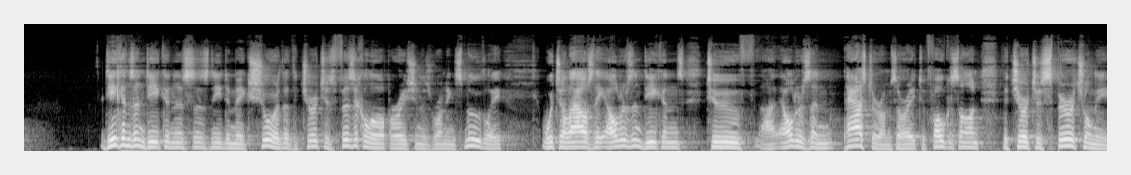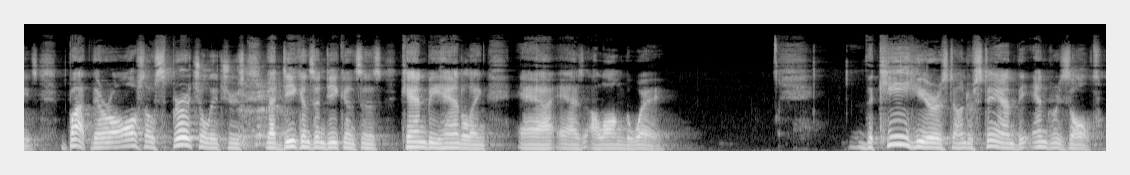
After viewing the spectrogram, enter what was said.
Deacons and deaconesses need to make sure that the church's physical operation is running smoothly which allows the elders and deacons to, uh, elders and pastor, I'm sorry, to focus on the church's spiritual needs. But there are also spiritual issues that deacons and deaconesses can be handling as along the way. The key here is to understand the end result.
